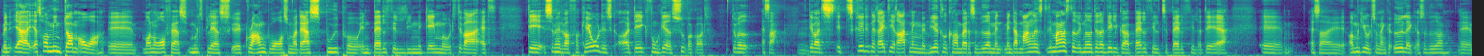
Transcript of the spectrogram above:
men jeg, jeg tror, min dom over øh, Modern Warfare's multiplayers øh, Ground War, som var deres bud på en Battlefield-lignende game mode, det var, at det simpelthen var for kaotisk, og det ikke fungerede super godt. Du ved, altså, Mm. Det var et, et skridt i den rigtige retning med vehicle combat og så videre, men, men der manglede, det mangler stadigvæk noget af det, der virkelig gør Battlefield til Battlefield, og det er øh, altså øh, omgivelser, man kan ødelægge og så videre. Øh,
